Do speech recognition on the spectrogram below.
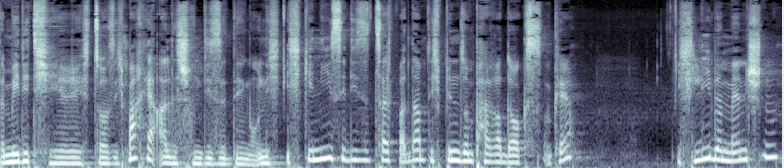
dann meditiere ich zu Hause. Ich mache ja alles schon diese Dinge und ich, ich genieße diese Zeit. Verdammt, ich bin so ein Paradox, okay? Ich liebe Menschen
